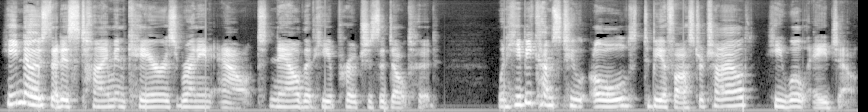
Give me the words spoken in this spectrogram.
He knows that his time in care is running out now that he approaches adulthood. When he becomes too old to be a foster child, he will age out.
